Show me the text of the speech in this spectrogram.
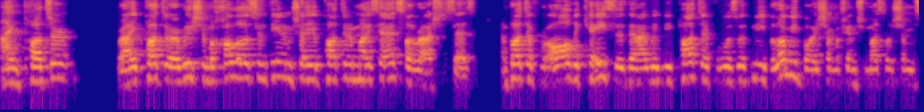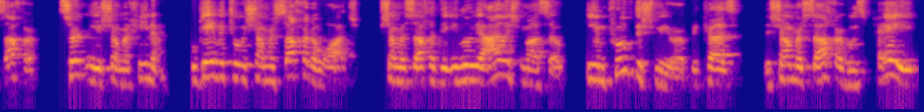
I'm potter right? Potter Arisha Mecholos and Dinam Shaya Potter Maisa Etzla, Rashi says. And Potter for all the cases that I would be Potter if it was with me. But let me boy Shamachim Shemasl Shamasacher, certainly a Shamachinam, who gave it to a Shamasacher to watch. Shamasacher the Iluya Eilish Maso. He improved the Shmira because the Sacher who's paid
